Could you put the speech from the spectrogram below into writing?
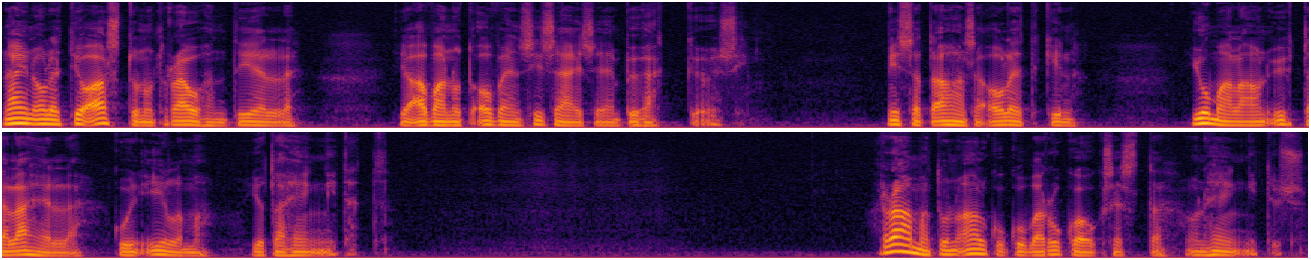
Näin olet jo astunut rauhan tielle ja avannut oven sisäiseen pyhäkköösi. Missä tahansa oletkin, Jumala on yhtä lähellä kuin ilma, jota hengität. Raamatun alkukuva rukouksesta on hengitys.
